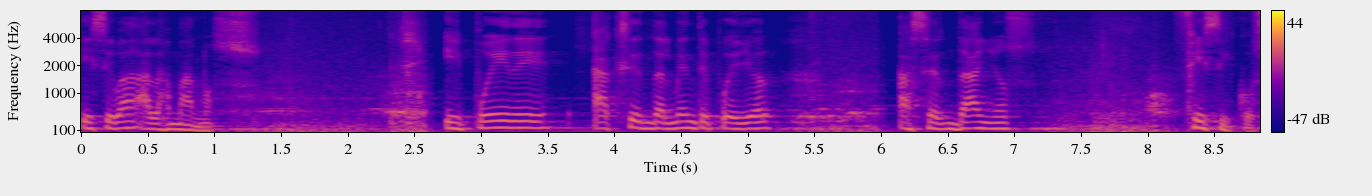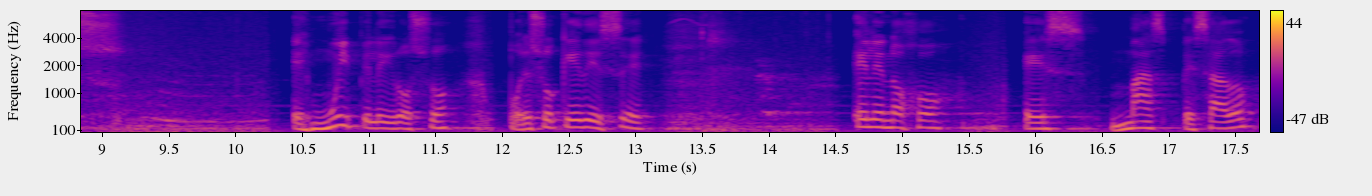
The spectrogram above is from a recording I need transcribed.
y se va a las manos. Y puede, accidentalmente puede llegar a hacer daños físicos. Es muy peligroso, por eso que dice, el enojo es más pesado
